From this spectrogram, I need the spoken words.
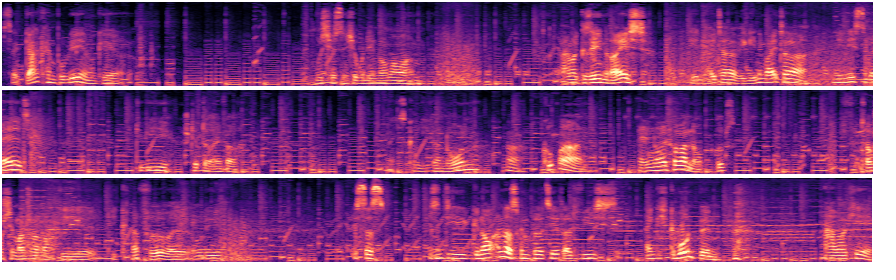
Ist ja gar kein Problem, okay. Muss ich jetzt nicht unbedingt nochmal machen. Einmal gesehen, reicht. Wir gehen weiter, wir gehen weiter. In die nächste Welt. Stirbt doch einfach. Jetzt kommen die Kanonen. Ah, guck mal an. Eine neue Verwandlung. Ups. Ich tausche hier manchmal noch die, die Knöpfe, weil irgendwie ist das, sind die genau andersrum platziert, als wie ich eigentlich gewohnt bin. aber okay.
